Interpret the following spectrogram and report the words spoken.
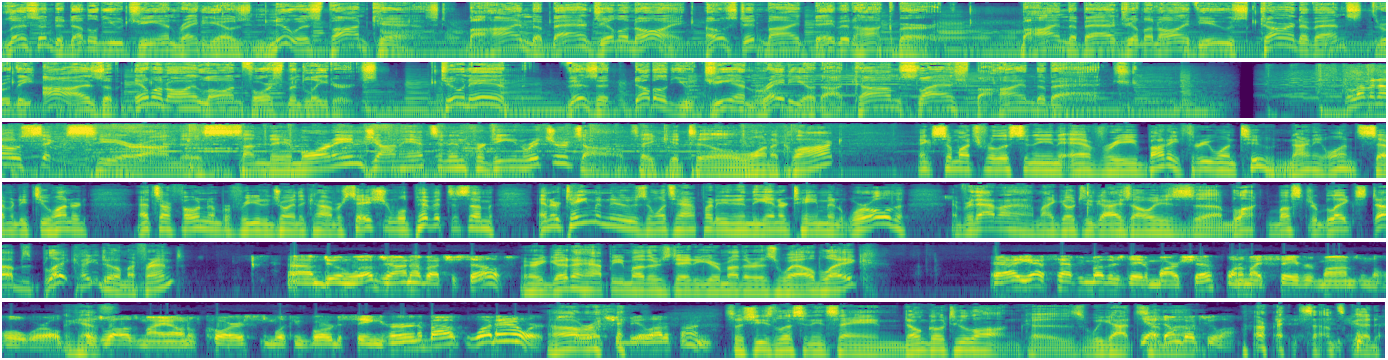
Listen to WGN Radio's newest podcast, Behind the Badge Illinois, hosted by David Hochberg. Behind the Badge Illinois views current events through the eyes of Illinois law enforcement leaders. Tune in. Visit WGNRadio.com slash Behind the Badge. 1106 here on this Sunday morning. John Hanson in for Dean Richards. I'll take you till 1 o'clock. Thanks so much for listening, everybody. 312 981 7200. That's our phone number for you to join the conversation. We'll pivot to some entertainment news and what's happening in the entertainment world. And for that, uh, my go to guy is always uh, Blockbuster Blake Stubbs. Blake, how you doing, my friend? I'm doing well, John. How about yourself? Very good. A happy Mother's Day to your mother as well, Blake. Uh, yes, happy Mother's Day to Marcia, one of my favorite moms in the whole world, Yes. as well as my own, of course. I'm looking forward to seeing her in about one hour. All so right. It should be a lot of fun. So she's listening, saying, "Don't go too long because we got Yeah, some." don't uh, go too long. All right, sounds good.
